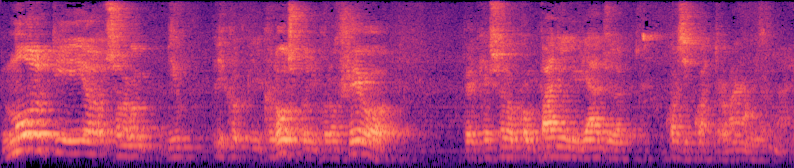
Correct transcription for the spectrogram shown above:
molti io sono, li, li, conosco, li conoscevo perché sono compagni di viaggio da quasi quattro anni ormai.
